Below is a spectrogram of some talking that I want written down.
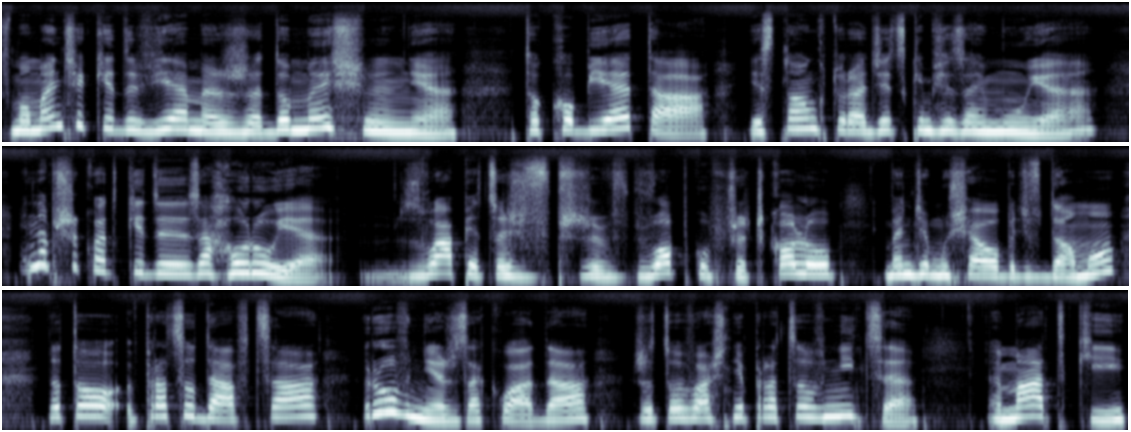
w momencie, kiedy wiemy, że domyślnie to kobieta jest tą, która dzieckiem się zajmuje i na przykład kiedy zachoruje, złapie coś w, w żłobku, w przedszkolu, będzie musiało być w domu, no to pracodawca również zakłada, że to właśnie pracownice matki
